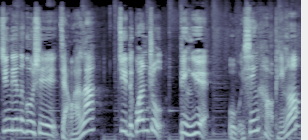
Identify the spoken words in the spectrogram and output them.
今天的故事讲完啦，记得关注、订阅、五星好评哦！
